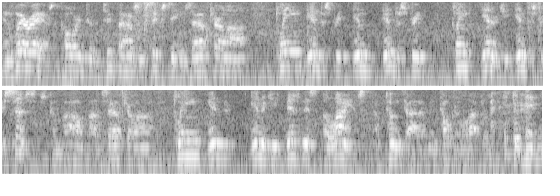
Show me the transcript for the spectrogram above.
And whereas, according to the 2016 South Carolina Clean Industry, In- Industry, Clean Energy Industry Census compiled by the South Carolina Clean En- Energy Business Alliance. I'm tongue-tied, I've been talking a lot today.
